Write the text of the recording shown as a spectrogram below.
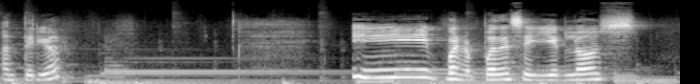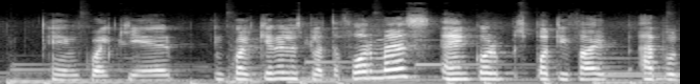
anterior. Y bueno, puedes seguirlos en cualquier en cualquiera de las plataformas, en Spotify, Apple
